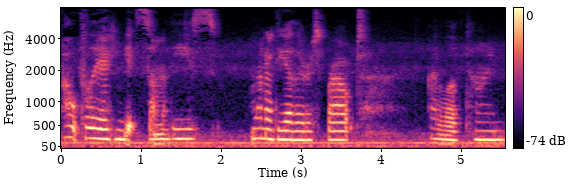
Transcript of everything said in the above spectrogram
Hopefully I can get some of these, one or the other to sprout. I love thyme.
